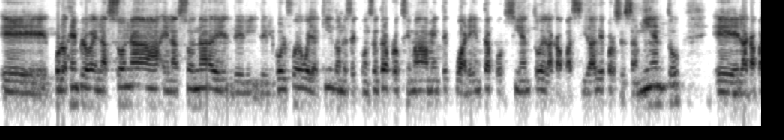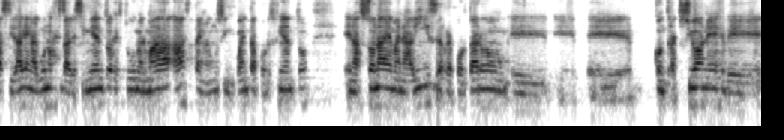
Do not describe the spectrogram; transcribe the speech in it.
Eh, por ejemplo, en la zona, en la zona del, del, Golfo de Guayaquil, donde se concentra aproximadamente 40% de la capacidad de procesamiento, eh, la capacidad en algunos establecimientos estuvo mermada hasta en un 50%. En la zona de Manabí se reportaron eh, eh, eh, contracciones de,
